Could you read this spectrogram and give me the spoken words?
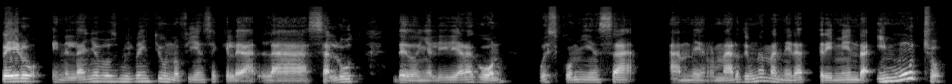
Pero en el año 2021, fíjense que la, la salud de doña Lilia Aragón pues comienza a mermar de una manera tremenda y mucho,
